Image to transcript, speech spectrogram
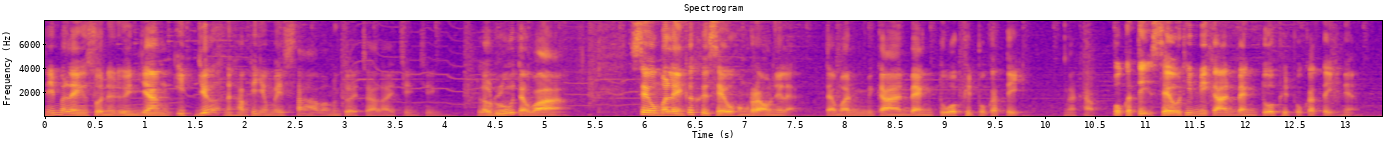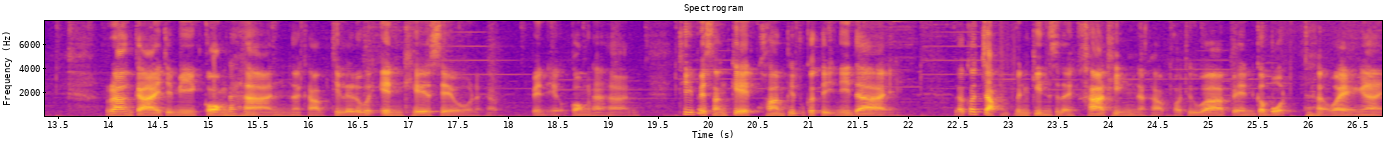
นี่มะเร็งส่วนอื่นๆ ยังอีกเยอะนะครับที่ยังไม่ทราบว่ามันเกิดจากอะไรจริง ๆ เรารู้แต่ว่าเซลล์มะเร็งก็คือเซลล์ของเราเนี่ยแหละ แต่มันมีการแบ่งตัวผิดปกตินะครับปกติเซลล์ที่มีการแบ่งตัวผิดปกติเนี่ยร่างกายจะมีกองทหารนะครับที่เรียกว่า NK เซลล์นะครับ เป็นกองทหาร ที่ไปสังเกตความผิดปกตินี้ได้ แล้วก็จับเป็นกินซะเลยฆ่าทิ้งนะครับ เพราะถือว่าเป็นกบฏไว้ง่าย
